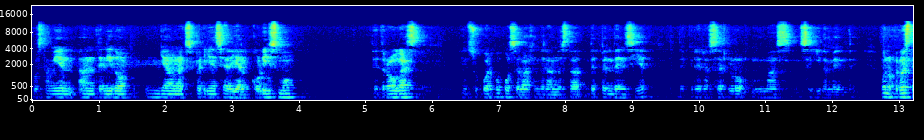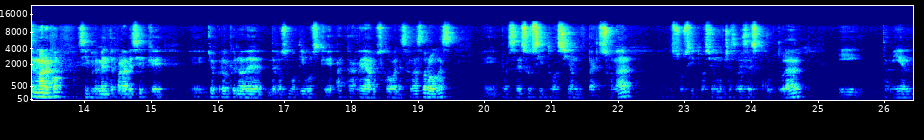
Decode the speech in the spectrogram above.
pues también han tenido ya una experiencia de alcoholismo, de drogas en su cuerpo, pues se va generando esta dependencia de querer hacerlo más seguidamente. Bueno, pero este marco, simplemente para decir que eh, yo creo que uno de, los motivos que acarrea a los jóvenes a las drogas eh, pues es su situación personal, su situación muchas veces cultural y también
